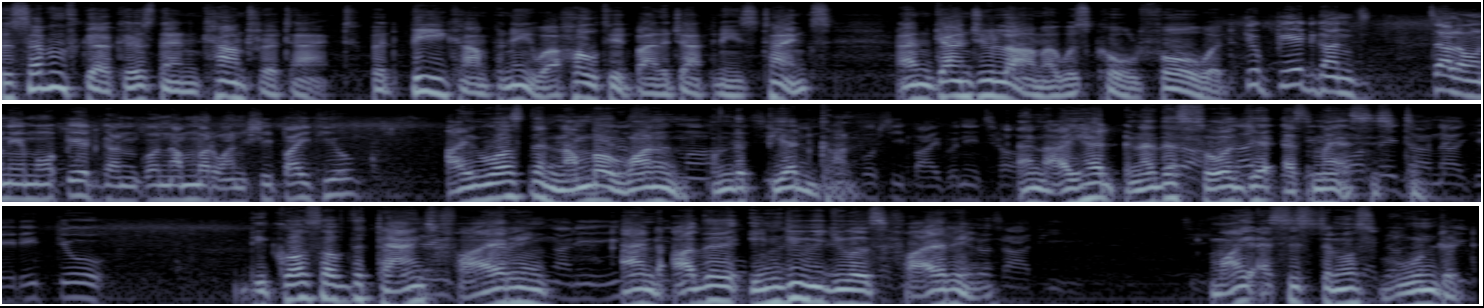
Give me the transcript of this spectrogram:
The 7th Gurkhas then counterattacked, but B Company were halted by the Japanese tanks and Ganju Lama was called forward. I was the number one on the Piat gun and I had another soldier as my assistant. Because of the tanks firing and other individuals firing, my assistant was wounded.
